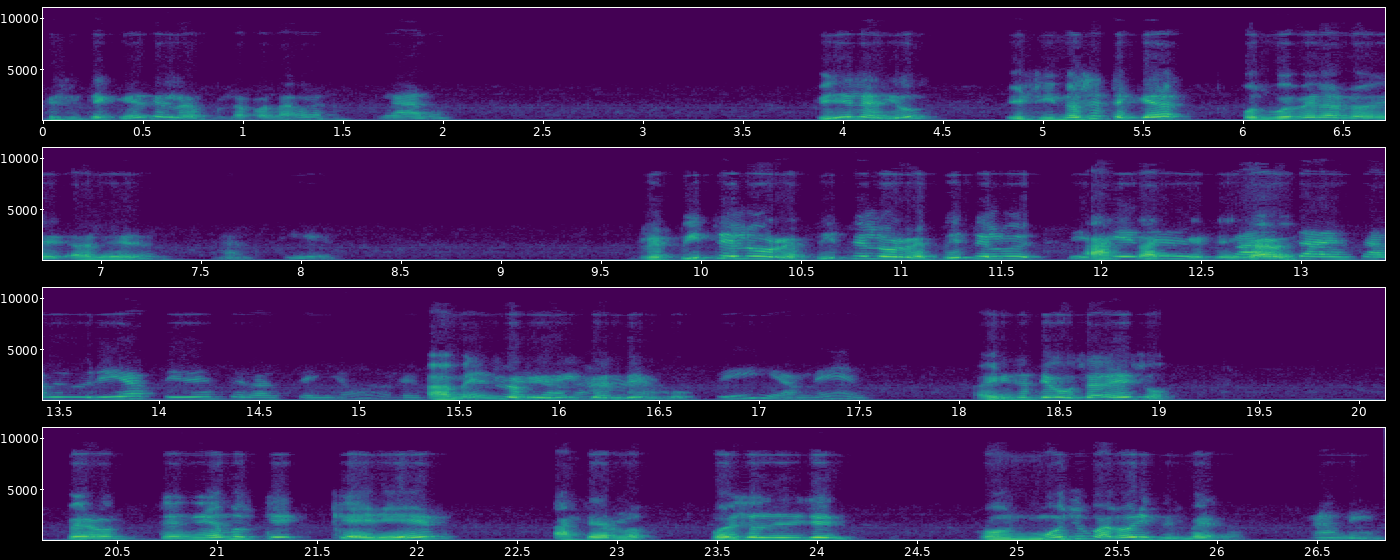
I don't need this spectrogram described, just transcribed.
que se te quede la, palabra. Claro. Pídele a Dios. Y si no se te queda, pues vuelve a, leer. Así es. Repítelo, repítelo, repítelo hasta que se falta de sabiduría, pídesela al Señor. Amén, lo que el Diego. Sí, amén. Ahí en Santiago usa eso. Pero tenemos que querer hacerlo. Por eso le dicen, con mucho valor y firmeza. Amén.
